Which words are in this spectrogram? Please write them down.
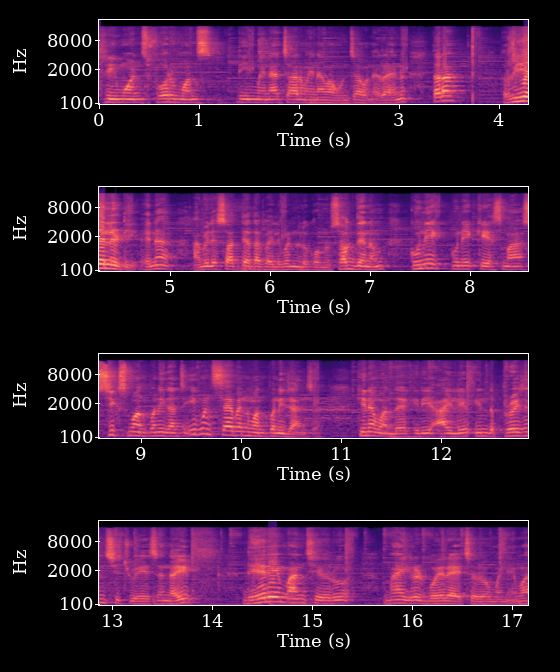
थ्री मन्थ्स फोर मन्थ्स तिन महिना चार महिनामा हुन्छ भनेर होइन तर रियालिटी होइन? हामीले सत्यता कहिले पनि लुकाउनु सक्दैनौँ। कुनै कुनै केसमा सिक्स मन्थ पनि जान्छ इभन सेभेन मन्थ पनि जान्छ। किन भन्दाखेरि अहिले इन द प्रेजेन्ट सिचुएसन है? धेरै मान्छेहरू माइग्रेट भइरहेछ रोमानियामा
